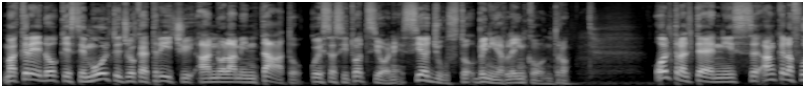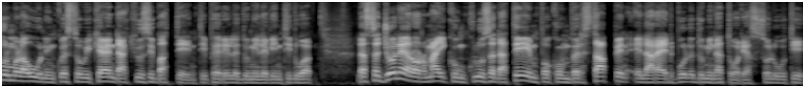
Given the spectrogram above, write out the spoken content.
ma credo che se molte giocatrici hanno lamentato questa situazione, sia giusto venirle incontro. Oltre al tennis, anche la Formula 1 in questo weekend ha chiuso i battenti per il 2022. La stagione era ormai conclusa da tempo con Verstappen e la Red Bull dominatori assoluti.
